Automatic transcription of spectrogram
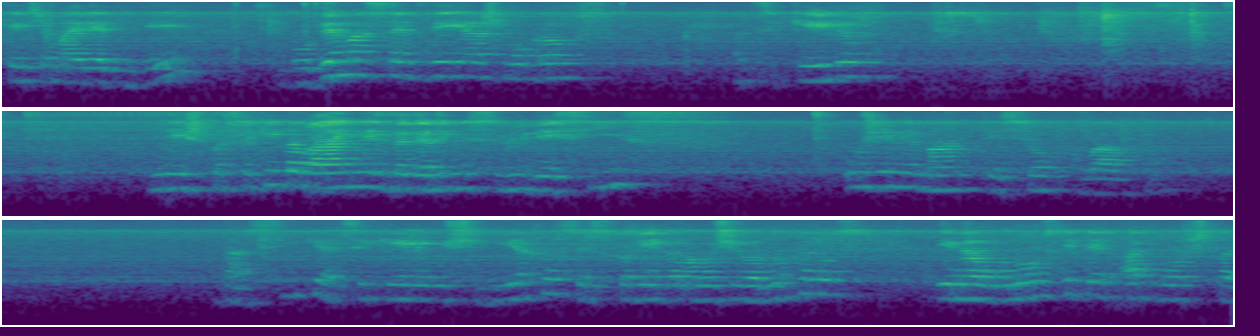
keičiama ir erdvė, buvimas erdvėje žmogaus, atsikėliau, neišpasakyta laimė ir begalinis liūdėsys užėmė man tiesiog kvapą. Dar sykį atsikėliau iš vietos ir stovėdama už jo nugaros, ėmiau glaustyti atvoštą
